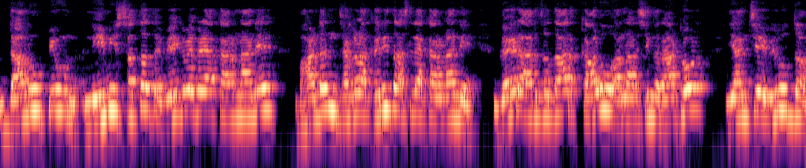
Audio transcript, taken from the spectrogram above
दारू पिऊन नेहमी सतत वेगवेगळ्या कारणाने भांडण झगडा करीत असल्या कारणाने गैरअर्जदार काळू अनारसिंग राठोड यांचे विरुद्ध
